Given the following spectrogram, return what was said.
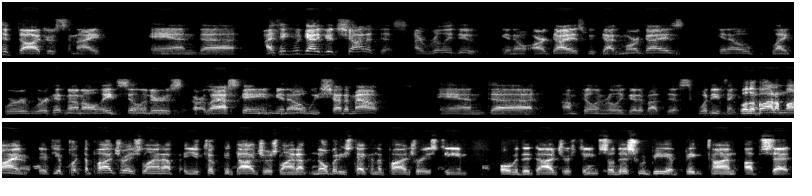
Dodgers tonight, and uh, I think we got a good shot at this. I really do. You know, our guys, we've got more guys. You know, like we're we're hitting on all eight cylinders. Our last game, you know, we shut them out, and uh, I'm feeling really good about this. What do you think? Well, the bottom line, if you put the Padres lineup and you took the Dodgers lineup, nobody's taking the Padres team over the Dodgers team. So this would be a big time upset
